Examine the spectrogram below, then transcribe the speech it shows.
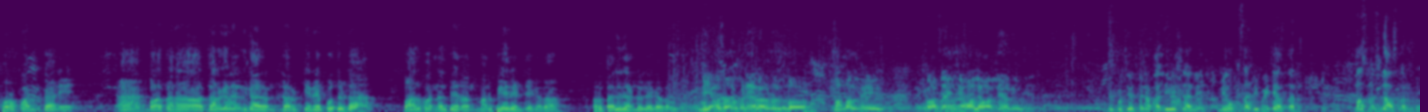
పొరపాటు కానీ బాతన జరగలేదు జరిగి రేపు పొద్దుట బాధపడినది బేన మన పేరెంటే కదా మన తల్లిదండ్రులే కదా. మేము చదువుకునే రోజుల్లో మమ్మల్ని ప్రోత్సహించే వాళ్ళు ఎవరు లేరు. ఇప్పుడు చెప్పిన ప్రతి విషయాన్ని మేము ఒకసారి రిపీట్ చేస్తాను. ఫస్ట్ నుంచి లాస్ట్ వరకు.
